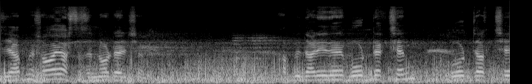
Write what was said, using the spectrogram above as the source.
যে আপনি সবাই আসতেছেন নো টেনশন আপনি দাঁড়িয়ে দাঁড়িয়ে বোট দেখছেন? বোট যাচ্ছে।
